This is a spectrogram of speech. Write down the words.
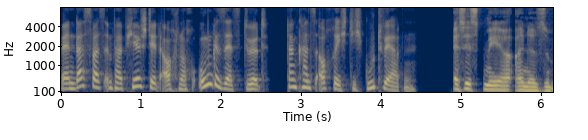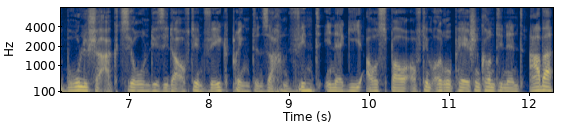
Wenn das, was im Papier steht, auch noch umgesetzt wird, dann kann es auch richtig gut werden. Es ist mehr eine symbolische Aktion, die sie da auf den Weg bringt in Sachen Windenergieausbau auf dem europäischen Kontinent. Aber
